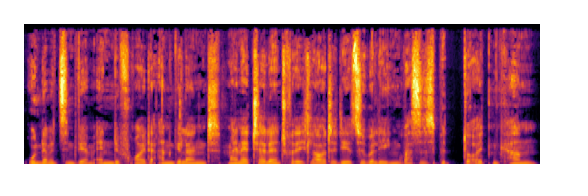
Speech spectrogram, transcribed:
Und damit sind wir am Ende für heute angelangt. Meine Challenge für dich lautet dir zu überlegen, was es bedeuten kann,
